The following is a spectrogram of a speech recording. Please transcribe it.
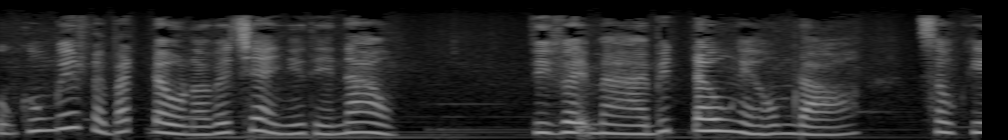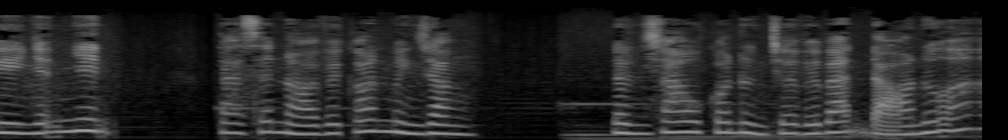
cũng không biết phải bắt đầu nói với trẻ như thế nào. Vì vậy mà biết đâu ngày hôm đó, sau khi nhẫn nhịn, ta sẽ nói với con mình rằng Lần sau con đừng chơi với bạn đó nữa.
